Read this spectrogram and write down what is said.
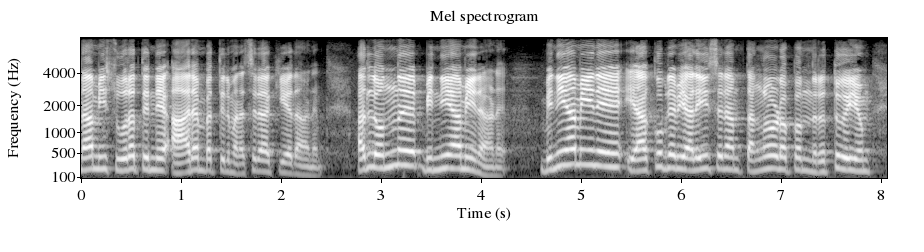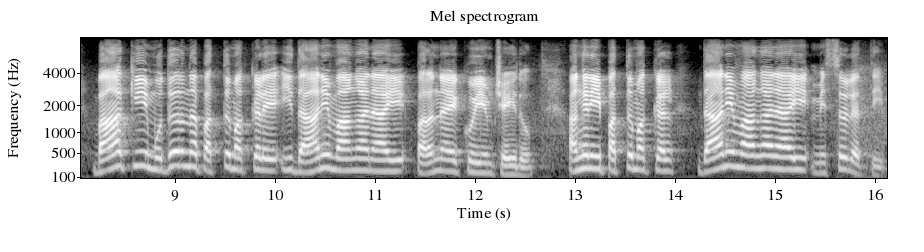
നാം ഈ സൂറത്തിന്റെ ആരംഭത്തിൽ മനസ്സിലാക്കിയതാണ്. അതിലൊന്ന് ബിന്യാമീനാണ്. ബിന്യാമീനെ യാക്കൂബ് നബി അലൈഹിസ്സലാം തങ്ങളോടൊപ്പം നിർത്തുകയും ബാക്കി മുതിർന്ന പത്ത് മക്കളെ ഈ ധാന്യം വാങ്ങാനായി പറഞ്ഞയക്കുകയും ചെയ്തു. അങ്ങനെ ഈ പത്ത് മക്കൾ ധാന്യം വാങ്ങാനായി മിസ്രിലെത്തി.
